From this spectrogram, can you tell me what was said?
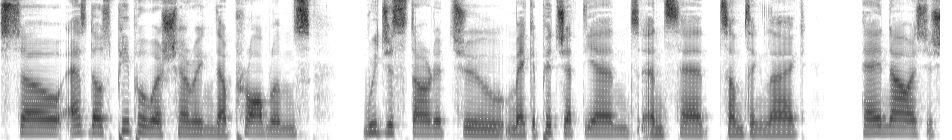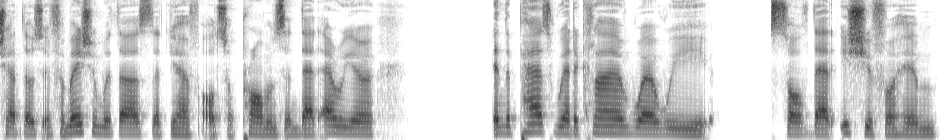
So as those people were sharing their problems, we just started to make a pitch at the end and said something like, hey, now as you shared those information with us that you have also problems in that area. In the past, we had a client where we solved that issue for him.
